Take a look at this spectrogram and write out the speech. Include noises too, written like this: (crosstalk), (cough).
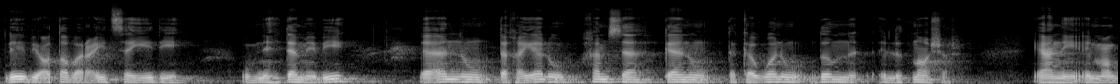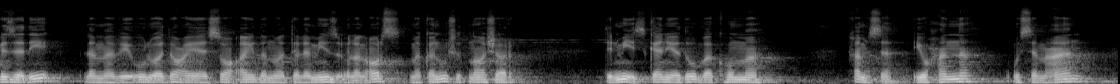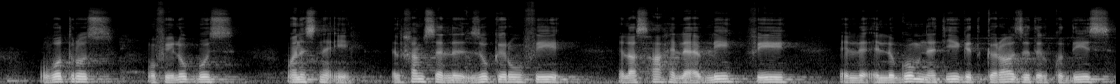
ليه بيعتبر عيد سيدي وبنهتم بيه؟ لأنه تخيلوا خمسة كانوا تكونوا ضمن ال 12 يعني المعجزة دي لما بيقول ودعي يسوع أيضا وتلاميذه إلى العرس ما كانوش 12 تلميذ كان يدوبك هما خمسة يوحنا وسمعان وبطرس وفيلبس ونسنائيل. الخمسة اللي ذكروا في الأصحاح اللي قبليه في اللي جم نتيجة كرازة القديس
